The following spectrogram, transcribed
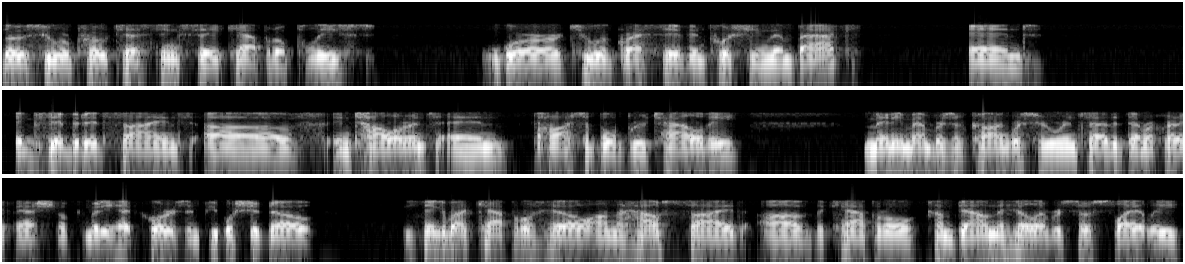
Those who were protesting say Capitol Police were too aggressive in pushing them back and exhibited signs of intolerance and possible brutality many members of Congress who were inside the Democratic National Committee headquarters, and people should know. You think about Capitol Hill on the House side of the Capitol, come down the hill ever so slightly,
